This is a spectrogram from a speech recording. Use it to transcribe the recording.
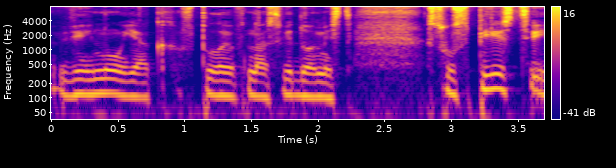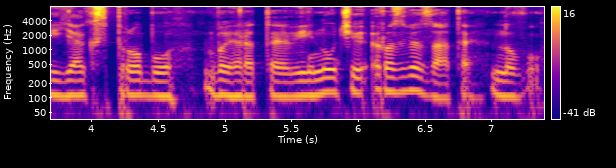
війну, як вплив на свідомість суспільств і як спробу виграти війну чи розв'язати нову.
